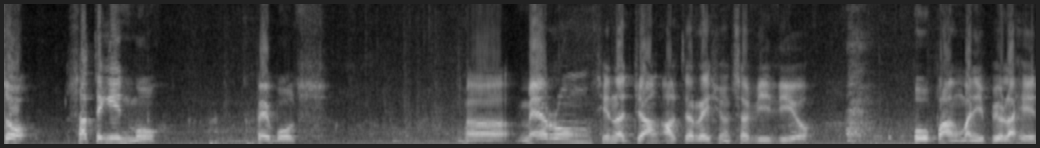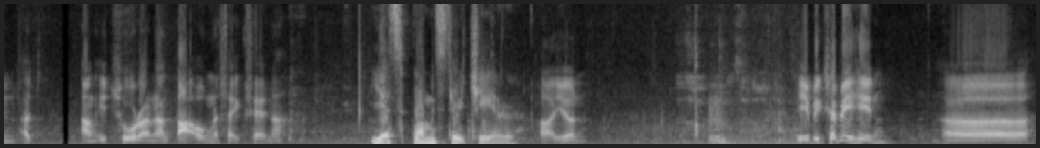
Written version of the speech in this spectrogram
So, sa tingin mo, Pebbles, uh, merong sinadyang alteration sa video upang manipulahin at ang itsura ng taong nasa eksena. Yes po, Mr. Chair. Ah, yun. Ibig sabihin, ah,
